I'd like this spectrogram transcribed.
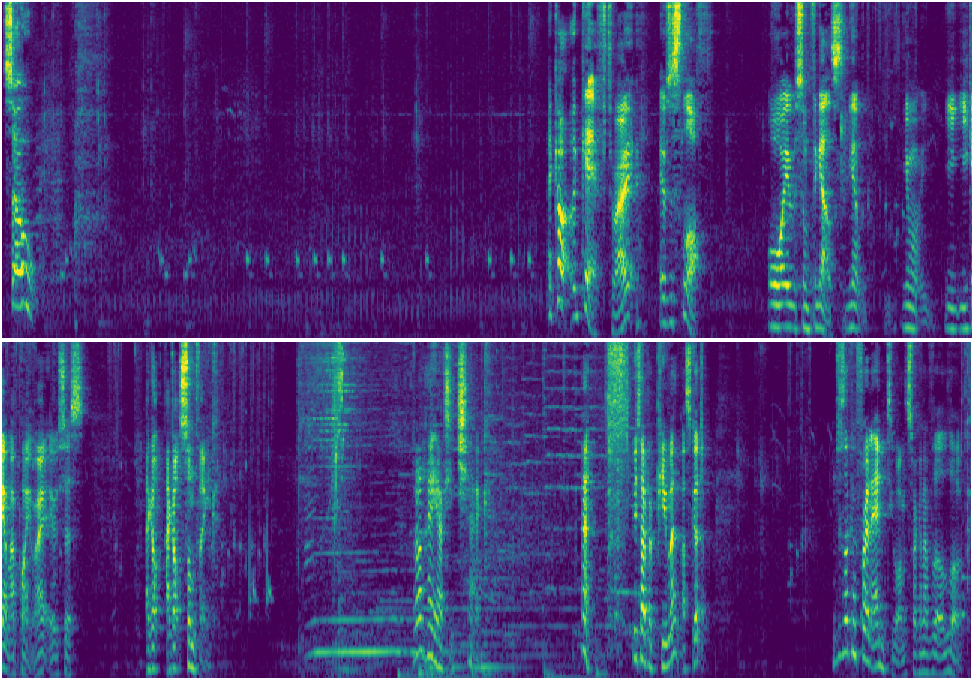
So... I got a gift, right? It was a sloth. Or it was something else. You know, you, know, you, you get my point, right? It was just... I got I got something. I don't know how you actually check. Huh. New type of puma, that's good. I'm just looking for an empty one so I can have a little look.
